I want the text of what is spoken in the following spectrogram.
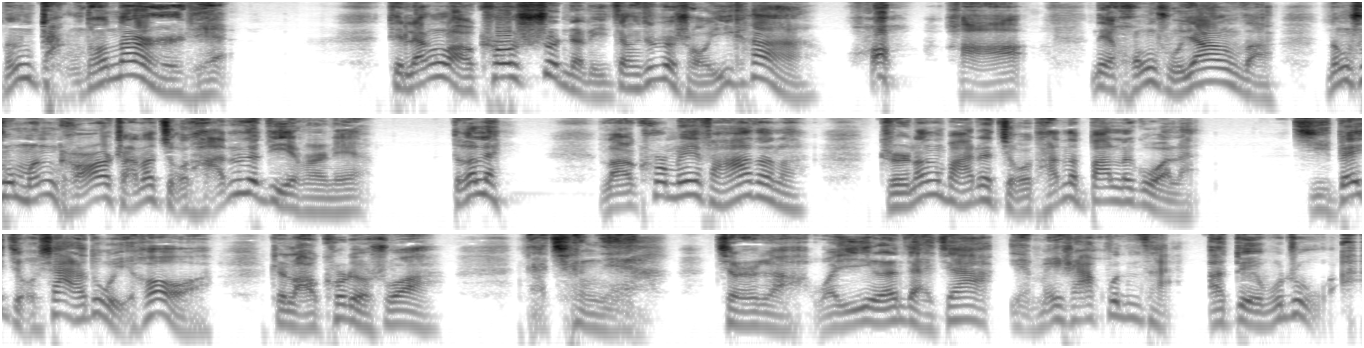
能长到那儿去。这两老抠顺着李将军的手一看，哈，好，那红薯秧子能从门口长到酒坛子的地方呢。得嘞，老抠没法子了，只能把这酒坛子搬了过来。几杯酒下了肚以后啊，这老抠就说：“那亲家呀。”今儿个我一个人在家，也没啥荤菜啊，对不住啊。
